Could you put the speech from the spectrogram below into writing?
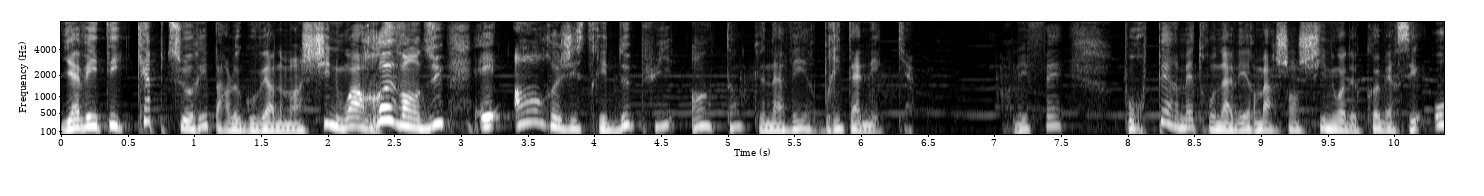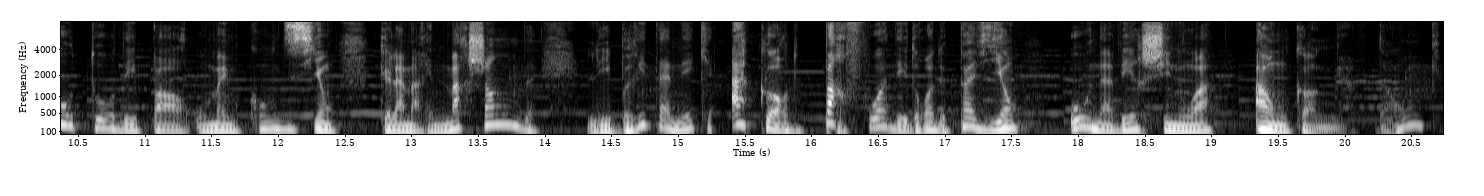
il avait été capturé par le gouvernement chinois, revendu et enregistré depuis en tant que navire britannique. En effet, pour permettre aux navires marchands chinois de commercer autour des ports aux mêmes conditions que la marine marchande, les Britanniques accordent parfois des droits de pavillon aux navires chinois à Hong Kong. Donc,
